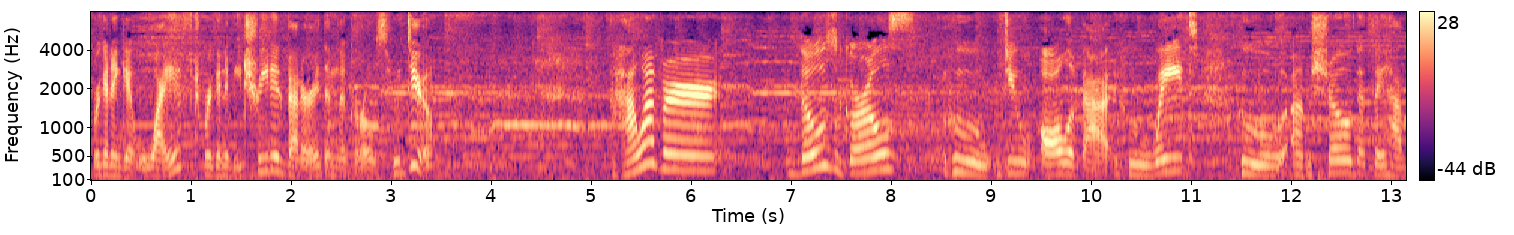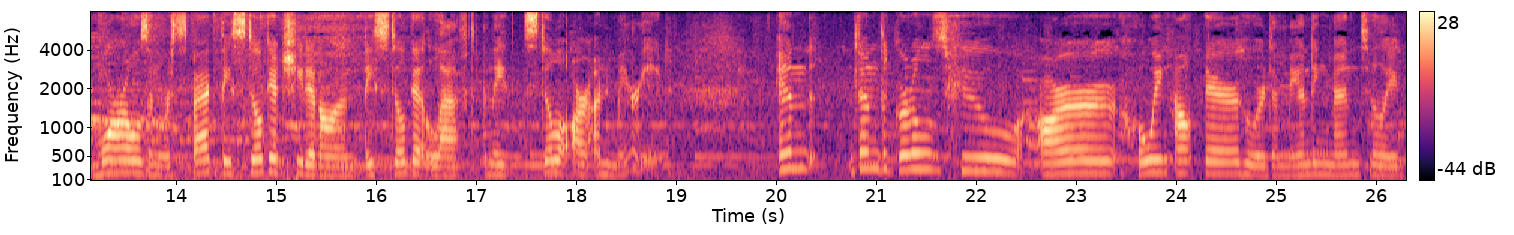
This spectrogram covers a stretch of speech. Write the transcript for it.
we're gonna get wifed, we're gonna be treated better than the girls who do. However, those girls who do all of that, who wait, who um, show that they have morals and respect, they still get cheated on, they still get left, and they still are unmarried. And then the girls who are hoeing out there, who are demanding men to like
